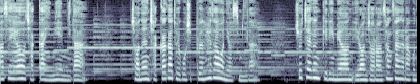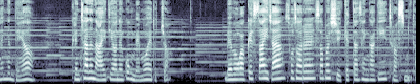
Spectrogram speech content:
안녕하세요. 작가 이미애입니다. 저는 작가가 되고 싶은 회사원이었습니다. 출퇴근길이면 이런저런 상상을 하곤 했는데요. 괜찮은 아이디어는 꼭 메모해뒀죠. 메모가 꽤 쌓이자 소설을 써볼 수 있겠다는 생각이 들었습니다.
